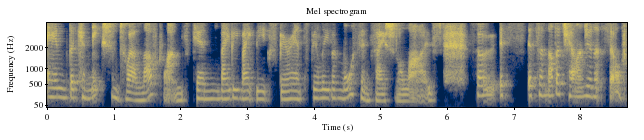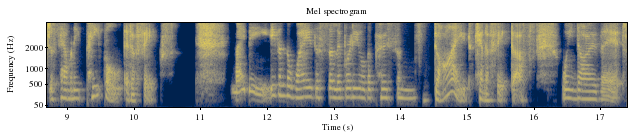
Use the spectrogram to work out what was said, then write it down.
And the connection to our loved ones can maybe make the experience feel even more sensationalized. So it's it's another challenge in itself, just how many people it affects. Maybe even the way the celebrity or the person's died can affect us. We know that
